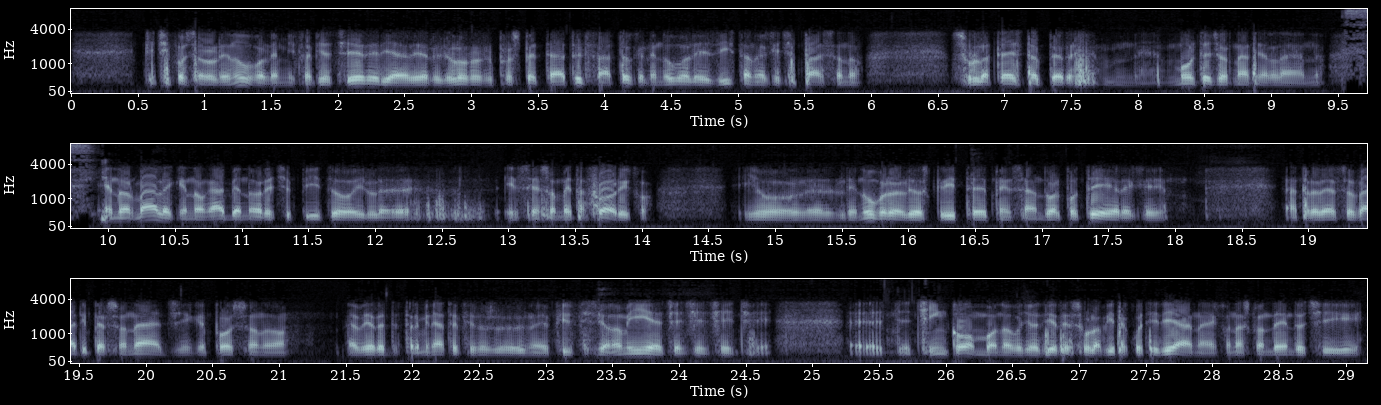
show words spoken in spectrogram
che ci fossero le nuvole. Mi fa piacere di aver loro prospettato il fatto che le nuvole esistono e che ci passano sulla testa per molte giornate all'anno. Sì. È normale che non abbiano recepito il, il senso metaforico. Io le nuvole le ho scritte pensando al potere che attraverso vari personaggi che possono avere determinate fisionomie ci, ci, ci, eh, ci incombono voglio dire, sulla vita quotidiana, ecco, nascondendoci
